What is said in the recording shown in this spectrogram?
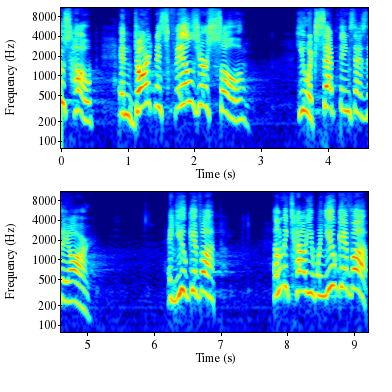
lose hope and darkness fills your soul, you accept things as they are and you give up. And let me tell you, when you give up,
